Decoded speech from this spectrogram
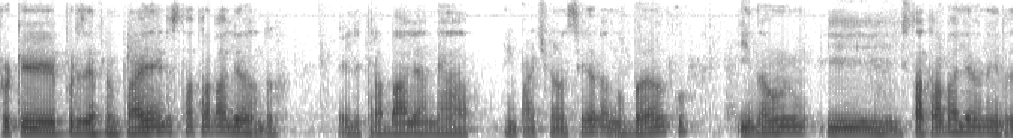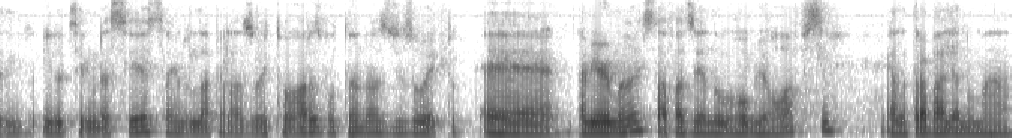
Porque, por exemplo, meu pai ainda está trabalhando. Ele trabalha na, em parte financeira, no banco, e não e está trabalhando ainda, indo de segunda a sexta, saindo lá pelas 8 horas, voltando às 18. É, a minha irmã está fazendo home office, ela trabalha numa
